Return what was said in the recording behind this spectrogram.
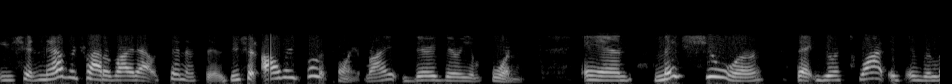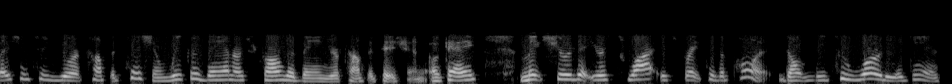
You should never try to write out sentences. You should always bullet point, right? Very, very important. And make sure that your SWOT is in relation to your competition, weaker than or stronger than your competition. Okay? Make sure that your SWOT is straight to the point. Don't be too wordy. Again,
